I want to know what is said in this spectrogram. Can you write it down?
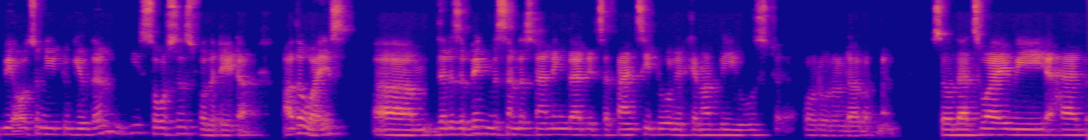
we also need to give them the sources for the data. Otherwise, um, there is a big misunderstanding that it's a fancy tool, it cannot be used for rural development. So that's why we had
